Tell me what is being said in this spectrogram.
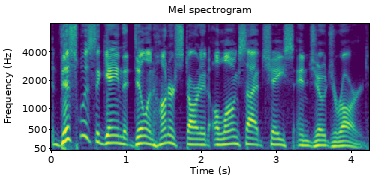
This was the game that Dillon Hunter started alongside Chase and Joe Girard.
